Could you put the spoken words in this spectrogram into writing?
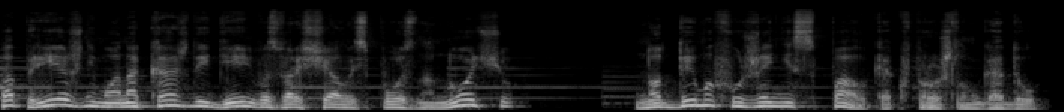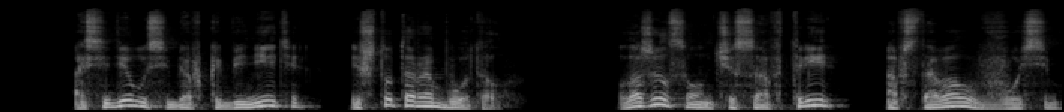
по-прежнему она каждый день возвращалась поздно ночью, но Дымов уже не спал, как в прошлом году, а сидел у себя в кабинете, и что-то работал. Ложился он часа в три, а вставал в восемь.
